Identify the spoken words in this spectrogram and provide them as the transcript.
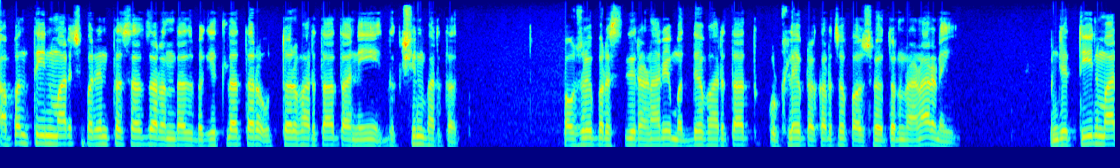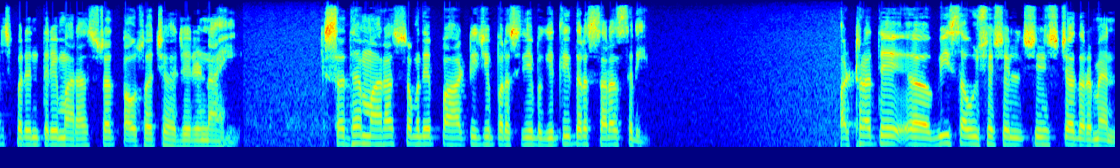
आपण तीन मार्चपर्यंतचा जर अंदाज बघितला तर उत्तर भारतात आणि दक्षिण भारतात पावसाळी परिस्थिती राहणारे मध्य भारतात कुठल्याही प्रकारचं पावसाळ्यातून राहणार नाही. म्हणजे तीन मार्चपर्यंत तरी महाराष्ट्रात पावसाची हजेरी नाही. सध्या महाराष्ट्रामध्ये पहाटेची परिस्थिती बघितली तर सरासरी अठरा ते वीस अंश सेल्सिअसच्या दरम्यान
